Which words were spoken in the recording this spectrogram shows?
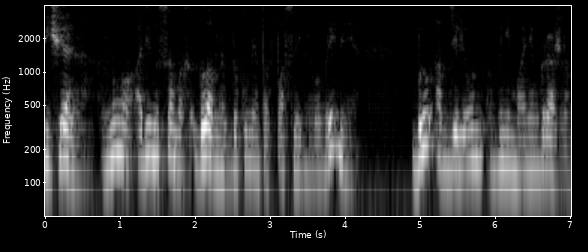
Печально, но один из самых главных документов последнего времени был обделен вниманием граждан,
